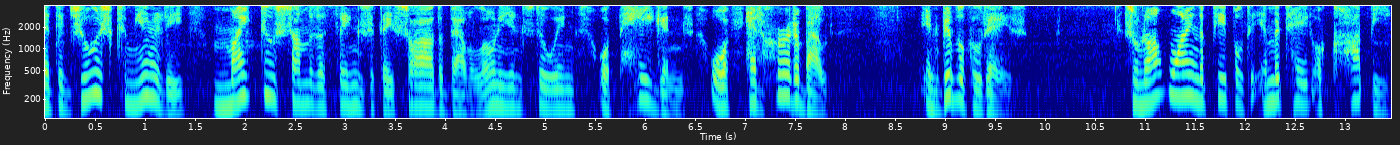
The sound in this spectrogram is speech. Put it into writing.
that the Jewish community might do some of the things that they saw the Babylonians doing or pagans or had heard about in biblical days. So, not wanting the people to imitate or copy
